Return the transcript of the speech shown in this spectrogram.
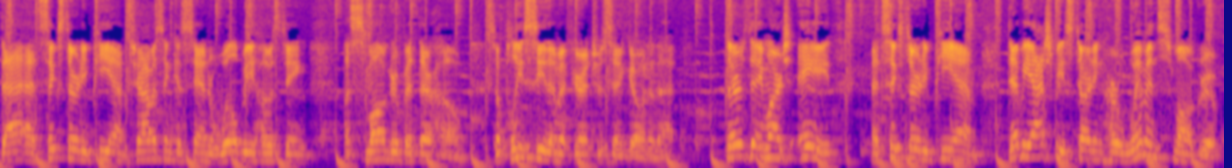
that at 6.30 p.m., Travis and Cassandra will be hosting a small group at their home. So please see them if you're interested in going to that. Thursday, March 8th at 6.30 p.m., Debbie Ashby is starting her women's small group.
